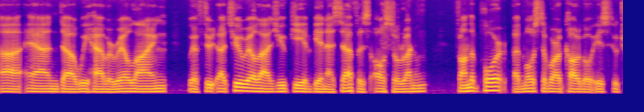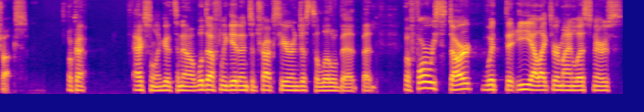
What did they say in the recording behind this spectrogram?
uh, and uh, we have a rail line. We have th- uh, two rail lines. UP and BNSF is also running from the port, but most of our cargo is through trucks. Okay, excellent. Good to know. We'll definitely get into trucks here in just a little bit, but before we start with the E, I like to remind listeners,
